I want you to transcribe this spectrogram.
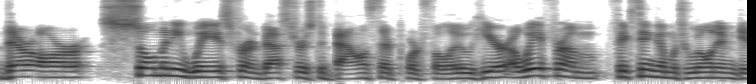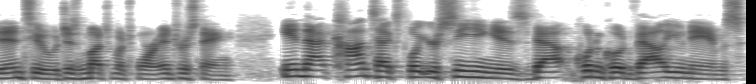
There are so many ways for investors to balance their portfolio here, away from fixed income, which we won't even get into, which is much, much more interesting. In that context, what you're seeing is quote unquote value names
